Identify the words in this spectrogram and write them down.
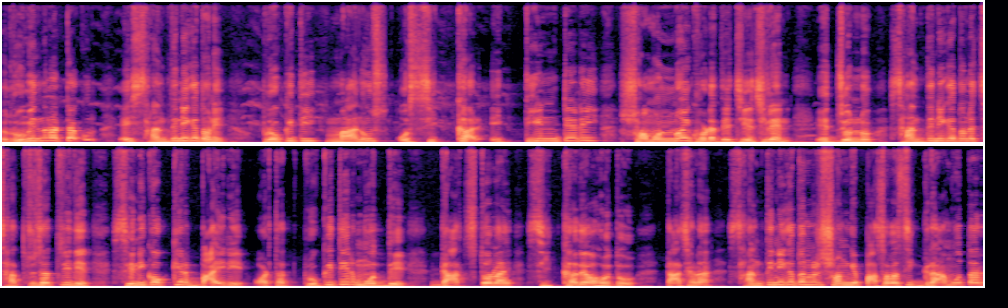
রবীন্দ্রনাথ ঠাকুর এই শান্তিনিকেতনে প্রকৃতি, মানুষ ও শিক্ষার এই তিনটেরই সমন্বয় ঘটাতে চেয়েছিলেন। এর জন্য শান্তিনিকেতনের ছাত্রছাত্রীদের শ্রেণীকক্ষের বাইরে, অর্থাৎ প্রকৃতির মধ্যে, গাছতলায় শিক্ষা দেওয়া হতো। তাছাড়া শান্তিনিকেতনের সঙ্গে পাশাপাশি গ্রাম ও তার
